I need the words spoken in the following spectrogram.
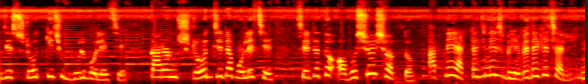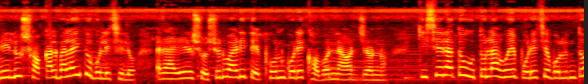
যে স্রোত কিছু ভুল বলেছে। কারণ স্রোত যেটা বলেছে, সেটা তো অবশ্যই সত্য। আপনি একটা জিনিস ভেবে দেখেছেন? নীলু সকালবেলাই তো বলেছিল রায়ের শ্বশুর বাড়িতে ফোন করে খবর নেওয়ার জন্য। কিসের এত উতলা হয়ে পড়েছে বলুন তো?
